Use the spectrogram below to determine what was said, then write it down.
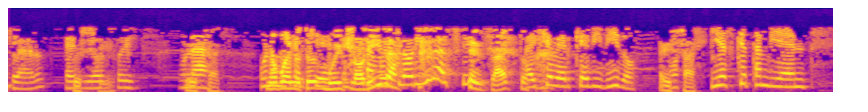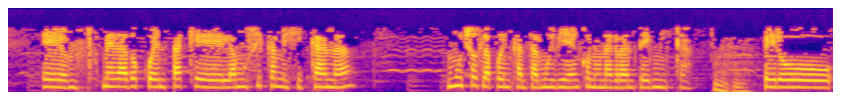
Claro, pues yo sí. soy una... Exacto. Una no, bueno, tú que- muy florida. muy florida, sí. Exacto. Hay que ver qué he vivido. ¿no? Exacto. Y es que también eh, me he dado cuenta que la música mexicana, muchos la pueden cantar muy bien con una gran técnica, pero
